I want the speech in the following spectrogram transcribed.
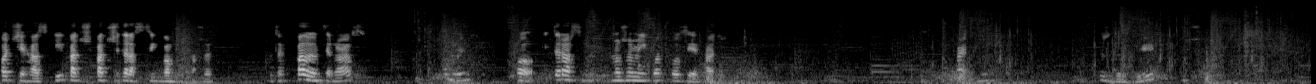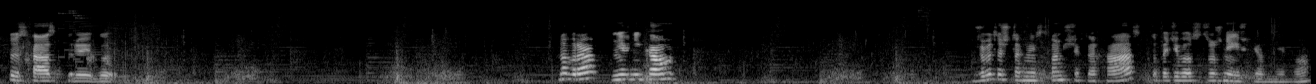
Chodźcie haski, patrz, patrzcie teraz, trik wam pokażę. Bo tak wpadłem teraz. O, i teraz możemy ich łatwo zjechać. Tu jest drugi. Tu jest has, który Dobra, nie wnikam. Żeby też tak nie skończyć jak ten has, to będziemy ostrożniejsi od niego.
